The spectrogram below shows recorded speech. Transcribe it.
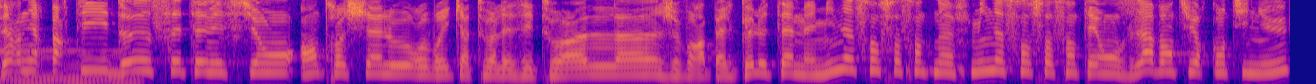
Dernière partie de cette émission Entre chiens lourds, rubrique à toi les étoiles. Je vous rappelle que le thème est 1969-1971, l'aventure continue.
